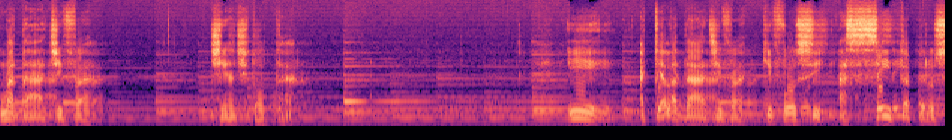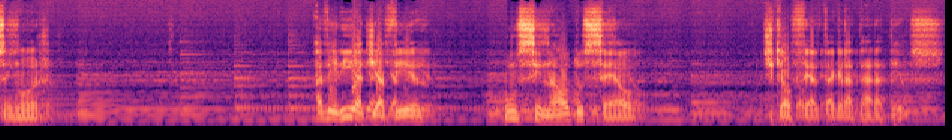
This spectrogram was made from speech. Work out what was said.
uma dádiva diante do altar. E aquela dádiva que fosse aceita pelo Senhor, haveria de haver um sinal do céu de que a oferta agradara a Deus.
